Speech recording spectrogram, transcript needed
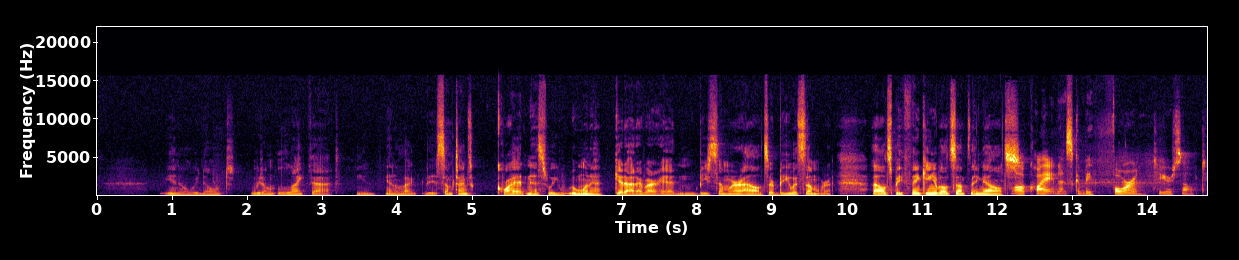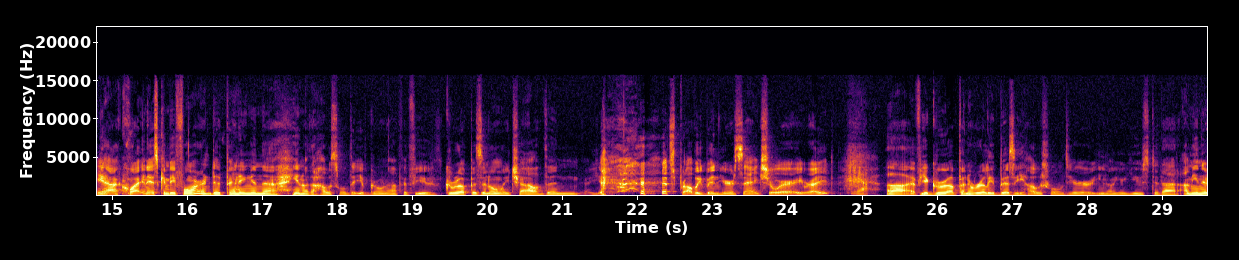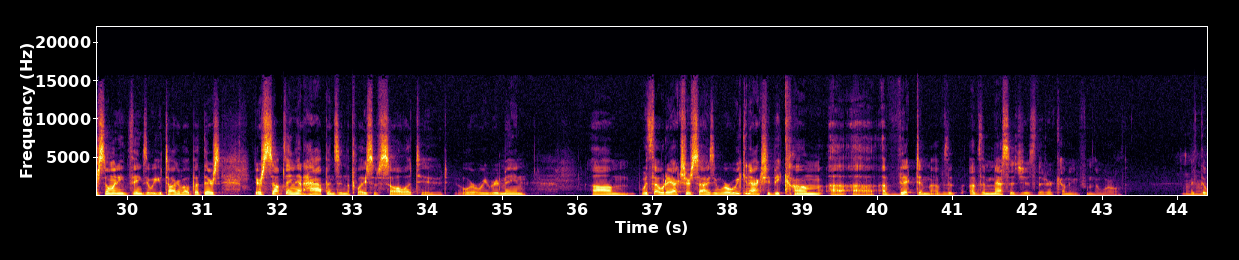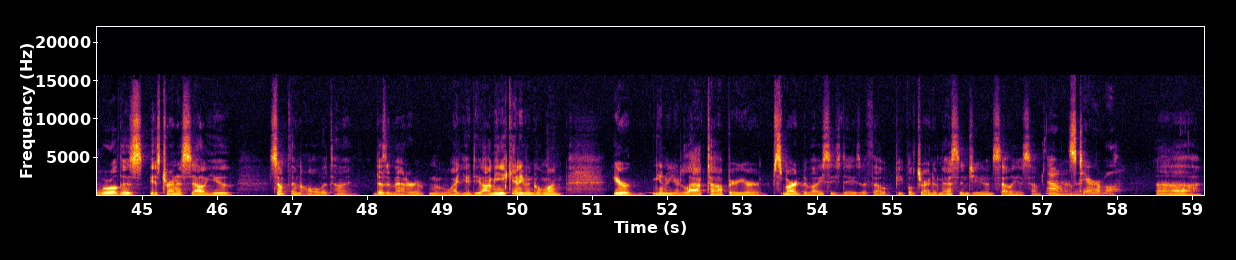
you know, we don't we don't like that. You, you know, like sometimes quietness. We, we want to get out of our head and be somewhere else or be with somewhere else, be thinking about something else. Well, quietness can be foreign to yourself too. Yeah, quietness can be foreign depending in the you know the household that you've grown up. If you grew up as an only child, then it's probably been your sanctuary, right? Yeah. Uh, if you grew up in a really busy household, you're you know you're used to that. I mean, there's so many things that we could talk about, but there's there's something that happens in the place of solitude where we remain um, without exercising, where we can actually become a, a, a, victim of the of the messages that are coming from the world. Mm-hmm. Like the mm-hmm. world is is trying to sell you something all the time. It doesn't matter what you do. I mean, you can't even go on your you know your laptop or your smart device these days without people trying to message you and sell you something. Oh, it's right? terrible. Uh,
